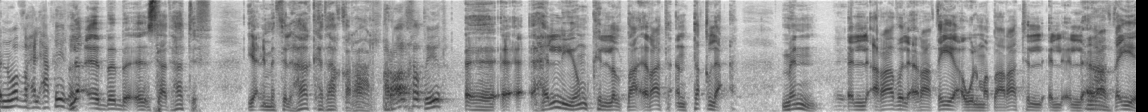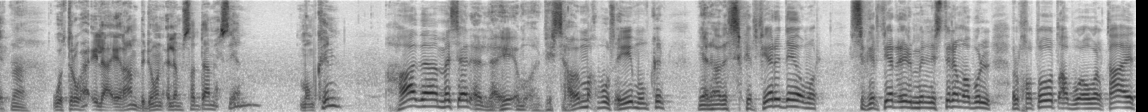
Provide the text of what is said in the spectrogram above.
نوضح الحقيقة. لا أستاذ هاتف يعني مثل هكذا قرار قرار خطير آه، آه، هل يمكن للطائرات أن تقلع من الأراضي العراقية أو المطارات ال- ال- العراقية نعم. وتروح إلى إيران بدون علم صدام حسين؟ ممكن؟ هذا مسألة لا إيه م- دي سوا مخبوص إيه ممكن لأن هذا السكرتير اللي يأمر السكرتير من استلم أبو ال- الخطوط أبو أو القائد.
